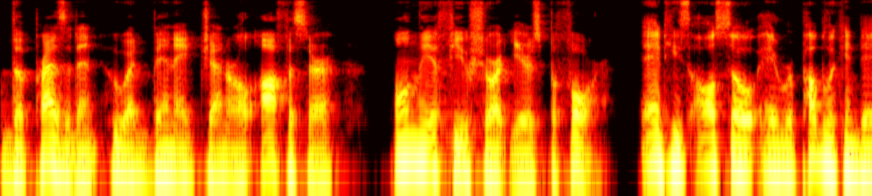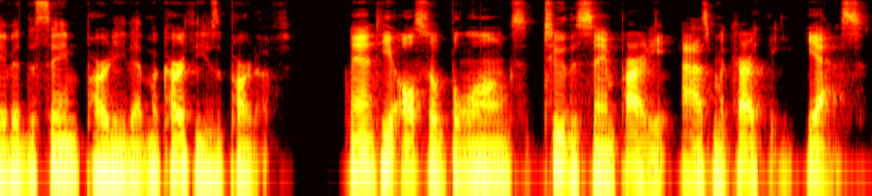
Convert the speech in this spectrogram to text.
the president who had been a general officer only a few short years before. And he's also a Republican, David, the same party that McCarthy is a part of. And he also belongs to the same party as McCarthy, yes.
